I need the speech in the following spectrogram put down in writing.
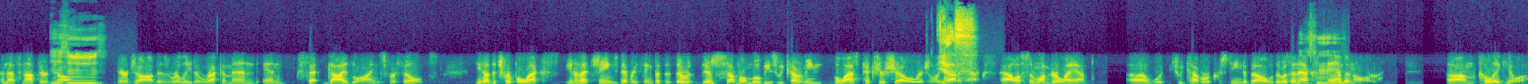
and that's not their job. Mhm. Their job is really to recommend and set guidelines for films. You know, the Triple X, you know, that changed everything. But there, were- there's several movies we cover. I mean, The Last Picture Show originally got an X. Alice in Wonderland, uh, which we cover with Kristine DeBell, there was an X Mhm. and an R. Um, Caligula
